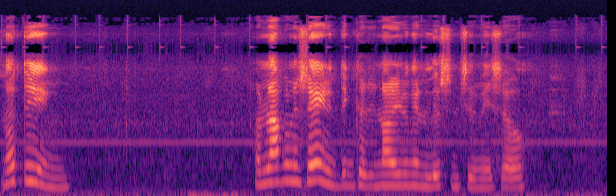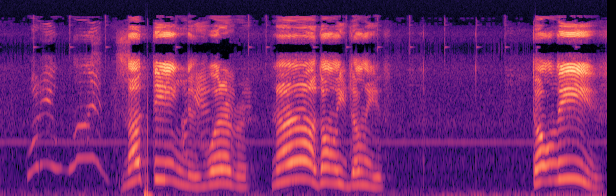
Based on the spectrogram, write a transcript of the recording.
Nothing. I'm not gonna say anything because you're not even gonna listen to me. So What do you want? nothing. Okay. Whatever. No, no, no. Don't leave. Don't leave. Don't leave.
